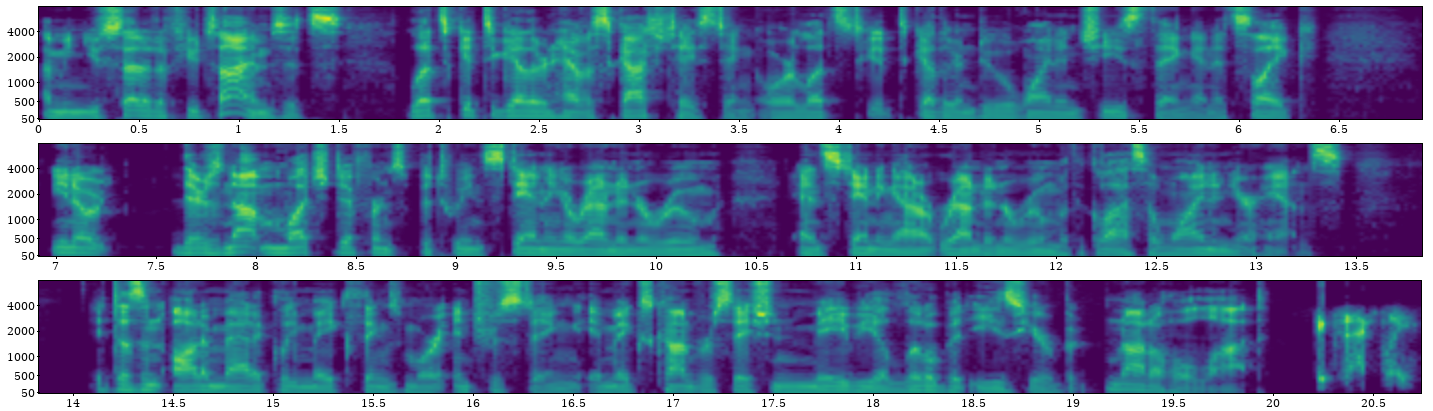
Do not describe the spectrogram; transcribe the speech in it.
I mean, you said it a few times. It's let's get together and have a scotch tasting or let's get together and do a wine and cheese thing. And it's like you know there's not much difference between standing around in a room and standing out around in a room with a glass of wine in your hands. It doesn't automatically make things more interesting. It makes conversation maybe a little bit easier but not a whole lot. Exactly.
